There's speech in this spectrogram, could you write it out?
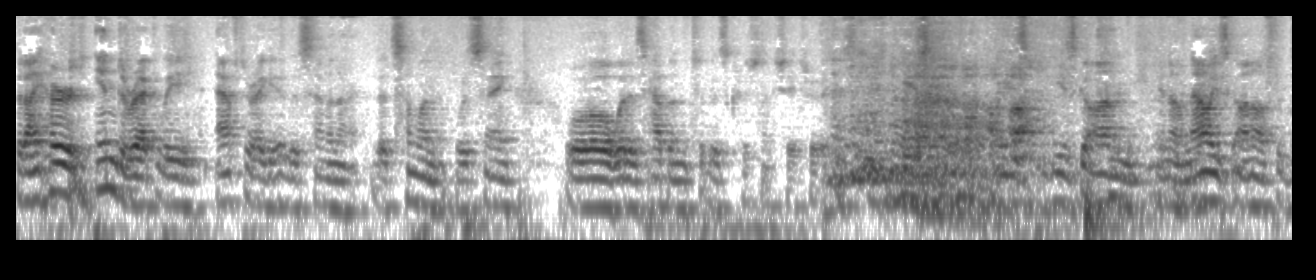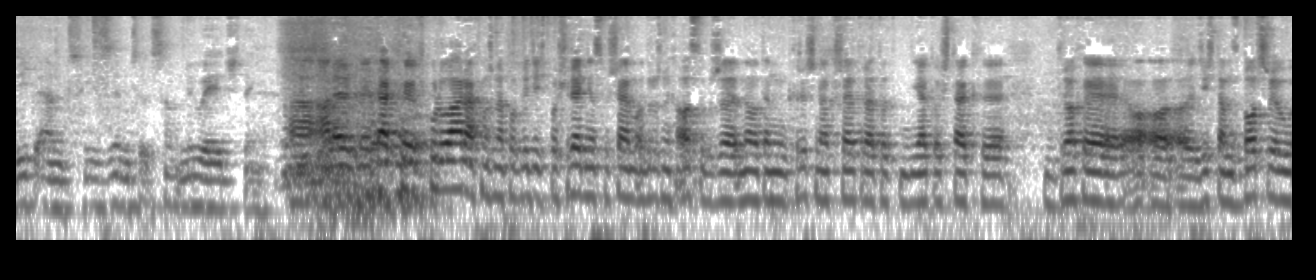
But I heard indirectly after I gave the seminar that someone was saying, "Oh, what has happened to this Krishna Kshetra? He's, he's, he's gone, you know, now he's gone off the deep end. He's into some new age thing." A, ale e, tak e, w kuluarach można powiedzieć pośrednio słyszałem od różnych osób, że no, ten Krishna Kshetra to jakoś tak e, trochę o, o, gdzieś tam zboczył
